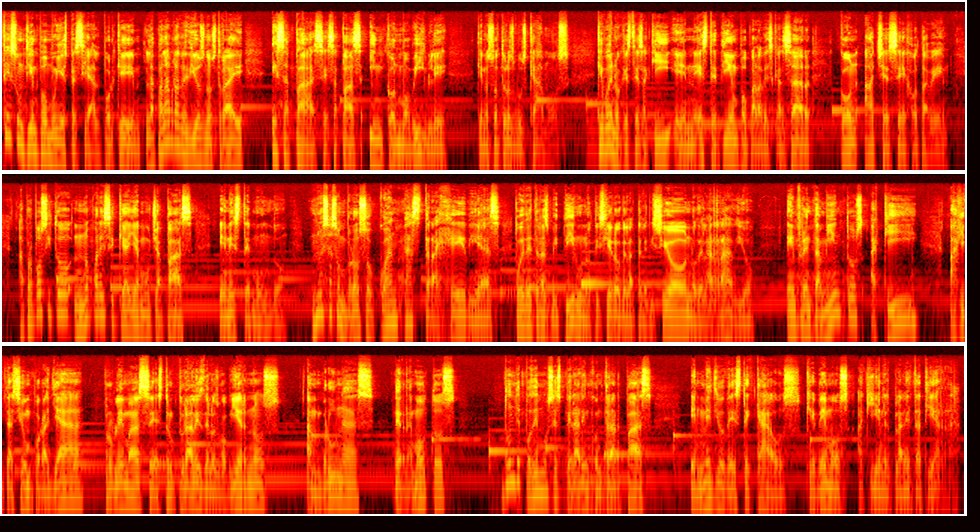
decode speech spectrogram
Este es un tiempo muy especial porque la palabra de Dios nos trae esa paz, esa paz inconmovible que nosotros buscamos. Qué bueno que estés aquí en este tiempo para descansar con HCJB. A propósito, no parece que haya mucha paz en este mundo. ¿No es asombroso cuántas tragedias puede transmitir un noticiero de la televisión o de la radio? Enfrentamientos aquí, agitación por allá, problemas estructurales de los gobiernos, hambrunas, terremotos, ¿dónde podemos esperar encontrar paz en medio de este caos que vemos aquí en el planeta Tierra?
